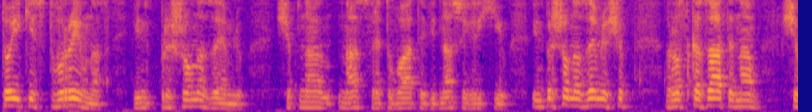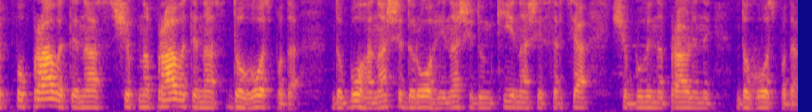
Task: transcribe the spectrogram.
той, який створив нас, Він прийшов на землю, щоб на, нас врятувати від наших гріхів. Він прийшов на землю, щоб розказати нам, щоб поправити нас, щоб направити нас до Господа, до Бога, наші дороги, наші думки, наші серця, щоб були направлені до Господа.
